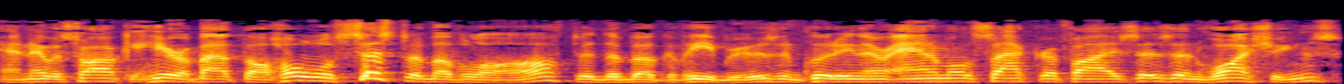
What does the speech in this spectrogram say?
and it was talking here about the whole system of law through the book of Hebrews, including their animal sacrifices and washings,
